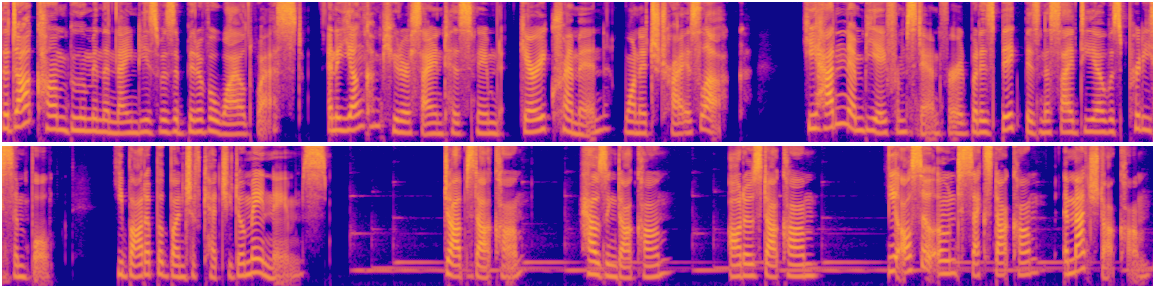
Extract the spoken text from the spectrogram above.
The dot com boom in the 90s was a bit of a wild west, and a young computer scientist named Gary Kremen wanted to try his luck. He had an MBA from Stanford, but his big business idea was pretty simple. He bought up a bunch of catchy domain names jobs.com, housing.com, autos.com. He also owned sex.com and match.com.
